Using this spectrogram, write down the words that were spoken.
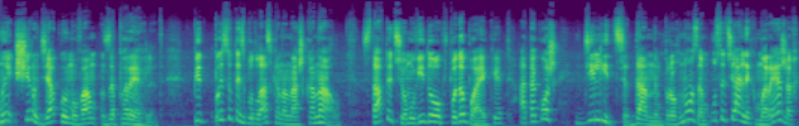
ми щиро дякуємо вам за перегляд. Підписуйтесь, будь ласка, на наш канал, ставте цьому відео вподобайки, а також діліться даним прогнозом у соціальних мережах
